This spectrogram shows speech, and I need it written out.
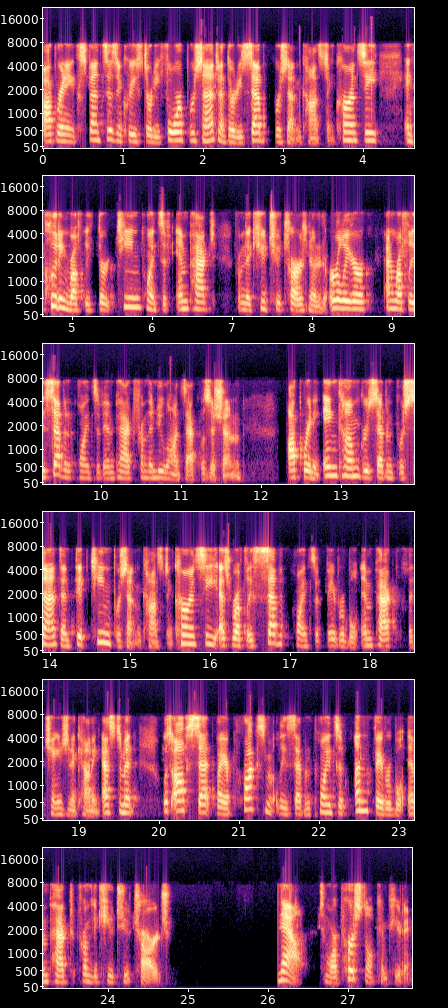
Operating expenses increased 34% and 37% in constant currency, including roughly 13 points of impact from the Q2 charge noted earlier and roughly seven points of impact from the Nuance acquisition. Operating income grew 7% and 15% in constant currency, as roughly seven points of favorable impact from the change in accounting estimate was offset by approximately seven points of unfavorable impact from the Q2 charge. Now, to more personal computing.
